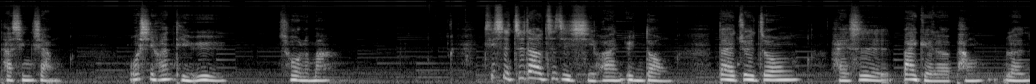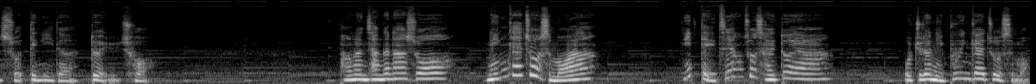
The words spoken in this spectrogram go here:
他心想：我喜欢体育，错了吗？即使知道自己喜欢运动，但最终还是败给了旁人所定义的对与错。旁人常跟他说：“你应该做什么啊？你得这样做才对啊！”我觉得你不应该做什么，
